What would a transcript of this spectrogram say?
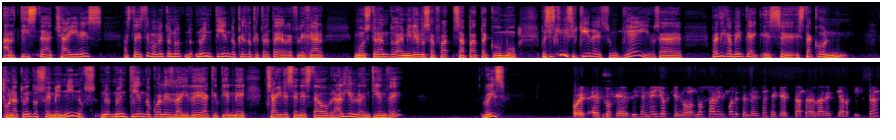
artista Chaires. Hasta este momento no, entiendo qué es lo que trata de reflejar mostrando a Emiliano Zapata como, pues es que ni siquiera es un gay, o sea, prácticamente es, eh, está con, con atuendos femeninos. No, no, entiendo cuál es la idea que tiene Chaires en esta obra. ¿Alguien lo entiende? Luis. Pues es lo que dicen ellos, que no, no saben cuál es el mensaje que trata de dar este artista.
